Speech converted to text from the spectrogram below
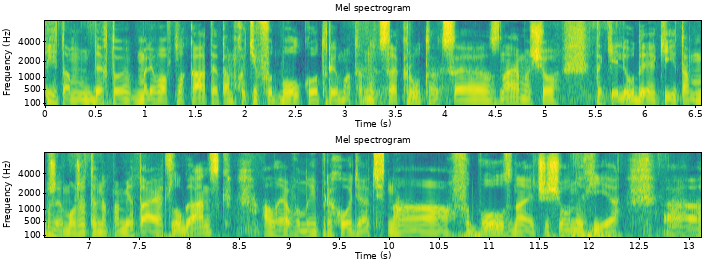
і там дехто малював плакати, там хотів футболку отримати. Ну це круто. Це знаємо, що такі люди, які там вже можете не пам'ятають Луганськ, але вони приходять на футбол, знаючи, що у них є е,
